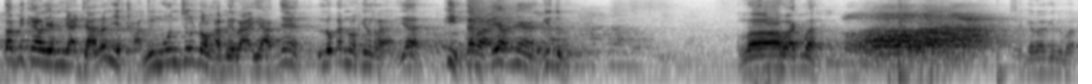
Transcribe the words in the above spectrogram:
Tapi kalian nggak jalan ya kami muncul dong. Kami rakyatnya. Lu kan wakil rakyat. Kita rakyatnya gitu. Allahu Akbar. Sekali lagi Pak.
